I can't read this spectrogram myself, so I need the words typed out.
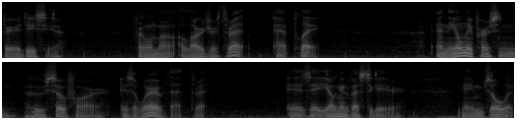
Viridisia from a larger threat at play. And the only person who so far is aware of that threat is a young investigator named Zolan,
